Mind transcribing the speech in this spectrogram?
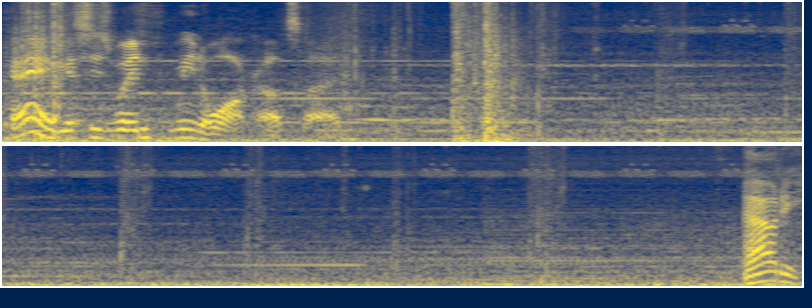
Okay, I guess he's waiting for me to walk outside. Howdy.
